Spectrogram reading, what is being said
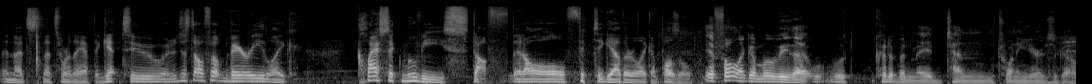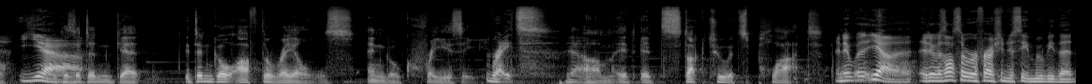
and that's that's where they have to get to. And it just all felt very like classic movie stuff that all fit together like a puzzle. It felt like a movie that w- could have been made 10, 20 years ago. Yeah. Because it didn't get, it didn't go off the rails and go crazy. Right. Yeah. Um, it, it stuck to its plot. And it was yeah, it was also refreshing to see a movie that,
